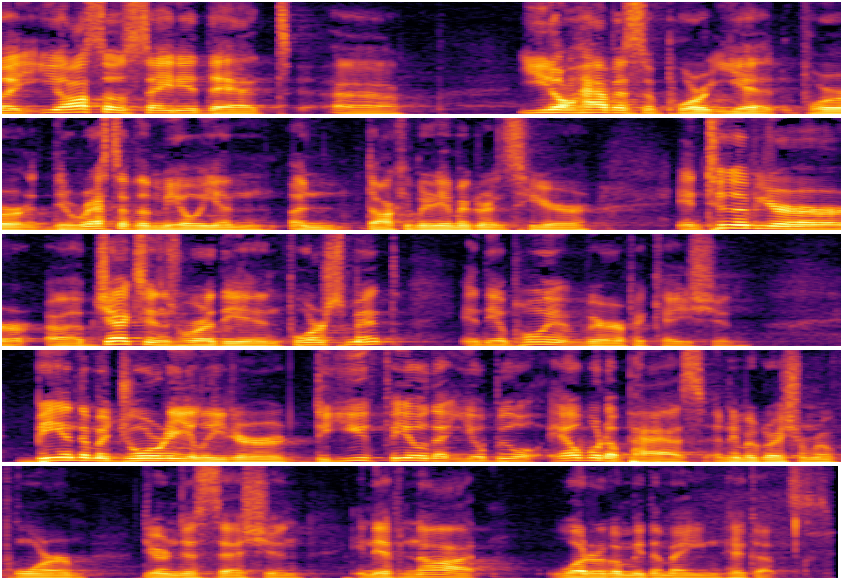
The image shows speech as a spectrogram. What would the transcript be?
But you also stated that uh, you don't have a support yet for the rest of the million undocumented immigrants here. And two of your uh, objections were the enforcement and the employment verification. Being the majority leader, do you feel that you'll be able to pass an immigration reform during this session? And if not, what are going to be the main hiccups?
